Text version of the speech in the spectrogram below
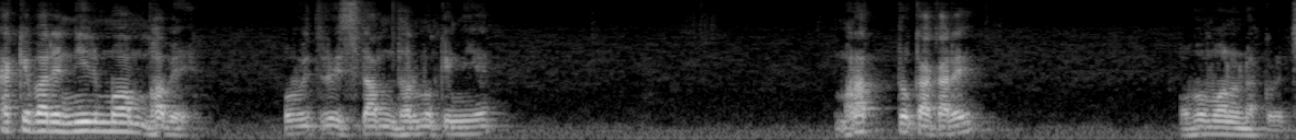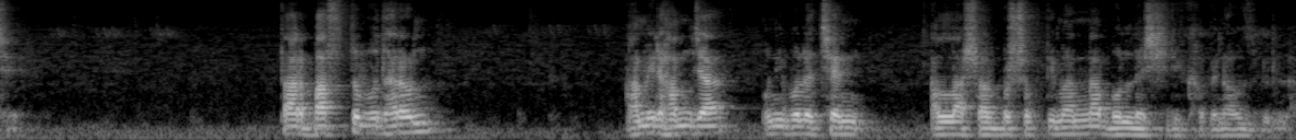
একেবারে নির্মমভাবে পবিত্র ইসলাম ধর্মকে নিয়ে মারাত্মক আকারে অবমাননা করেছে। তার বাস্তব উদাহরণ আমির হামজা, উনি বলেছেন, আল্লাহ সর্বশক্তিমান না বললে শিরিক হবে নাউজবিল্লা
